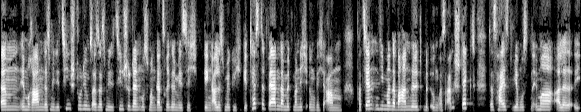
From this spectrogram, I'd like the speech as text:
ähm, im Rahmen des Medizinstudiums, also als Medizinstudent muss man ganz regelmäßig gegen alles Mögliche getestet werden, damit man nicht irgendwelche armen Patienten, die man da behandelt, mit irgendwas ansteckt. Das heißt, wir mussten immer alle äh,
